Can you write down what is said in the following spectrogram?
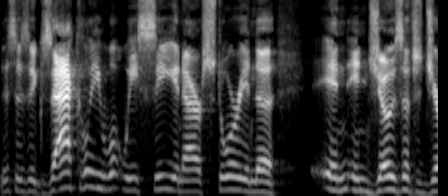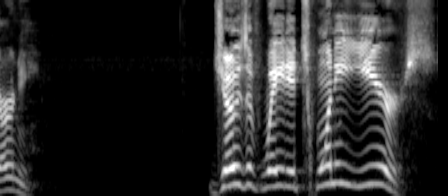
This is exactly what we see in our story in, the, in, in Joseph's journey. Joseph waited 20 years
